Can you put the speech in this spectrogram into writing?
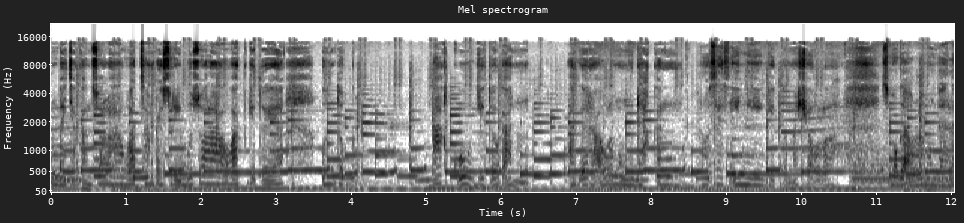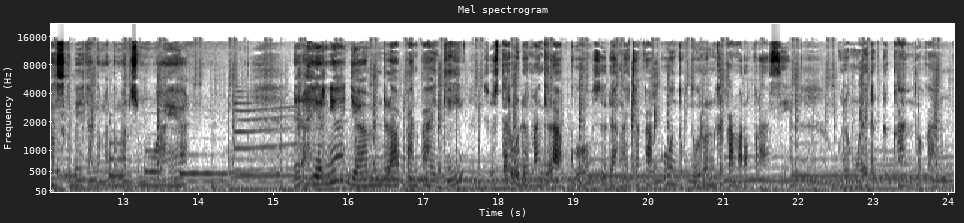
membacakan sholawat sampai seribu sholawat gitu ya untuk aku gitu kan agar Allah memudahkan proses ini gitu Masya Allah. Semoga Allah membalas kebaikan teman-teman semua ya. Dan akhirnya jam 8 pagi suster udah manggil aku sudah ngajak aku untuk turun ke kamar operasi. Udah mulai deg-degan tuh kan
